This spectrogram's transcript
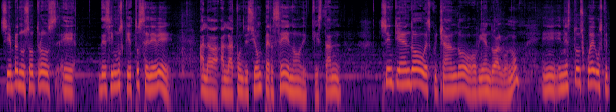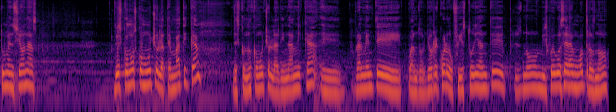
siempre nosotros eh, decimos que esto se debe a la, a la, condición per se, ¿no? De que están sintiendo o escuchando o viendo algo, ¿no? Eh, en estos juegos que tú mencionas, Desconozco mucho la temática, desconozco mucho la dinámica. eh, realmente cuando yo recuerdo fui estudiante, pues no, mis juegos eran otros, ¿no?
